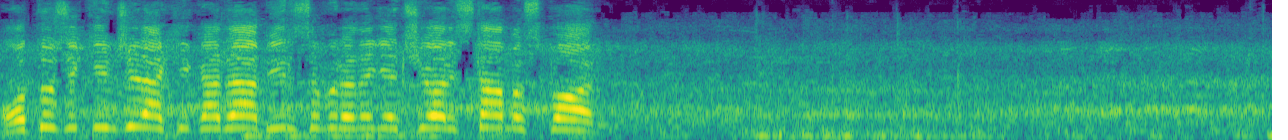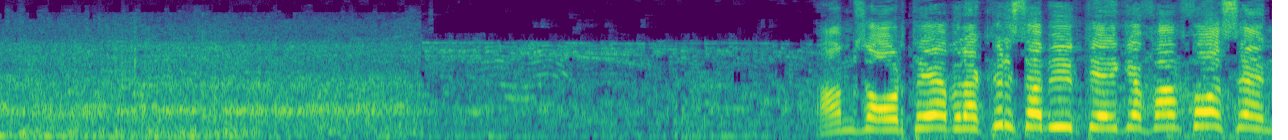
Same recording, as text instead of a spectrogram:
32. dakikada 1-0 öne geçiyor İstanbulspor. Hamza ortaya bırakırsa büyük tehlike Van Fossen.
